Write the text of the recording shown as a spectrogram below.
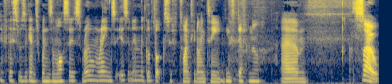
if this was against wins and losses, Roman Reigns isn't in the good books for 2019. He's definitely not. Um, so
